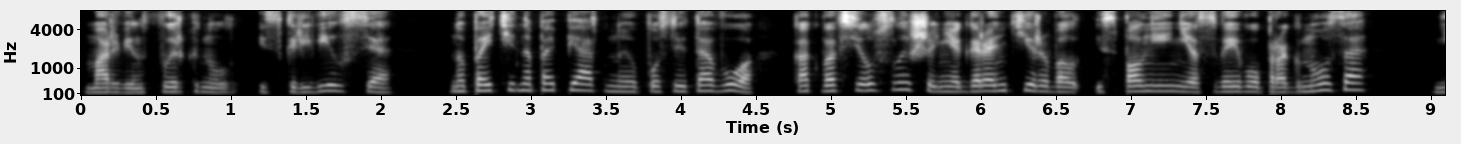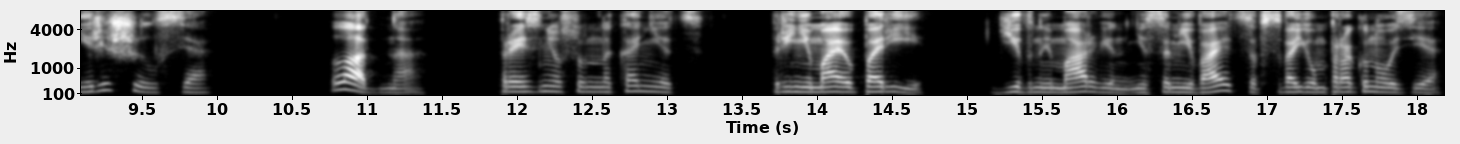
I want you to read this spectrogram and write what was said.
Марвин фыркнул и скривился, но пойти на попятную после того, как во всеуслышание гарантировал исполнение своего прогноза, не решился. «Ладно», произнес он наконец. «Принимаю пари. Дивный Марвин не сомневается в своем прогнозе».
